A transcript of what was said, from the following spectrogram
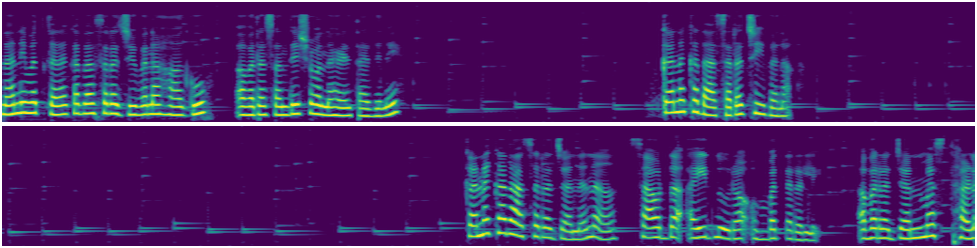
ನಾನಿವತ್ತು ಕನಕದಾಸರ ಜೀವನ ಹಾಗೂ ಅವರ ಸಂದೇಶವನ್ನು ಹೇಳ್ತಾ ಇದ್ದೀನಿ. ಕನಕದಾಸರ ಜೀವನ. ಕನಕದಾಸರ ಜನನ ಸಾವಿರದ ಐದುನೂರ ಒಂಬತ್ತರಲ್ಲಿ ಅವರ ಜನ್ಮಸ್ಥಳ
